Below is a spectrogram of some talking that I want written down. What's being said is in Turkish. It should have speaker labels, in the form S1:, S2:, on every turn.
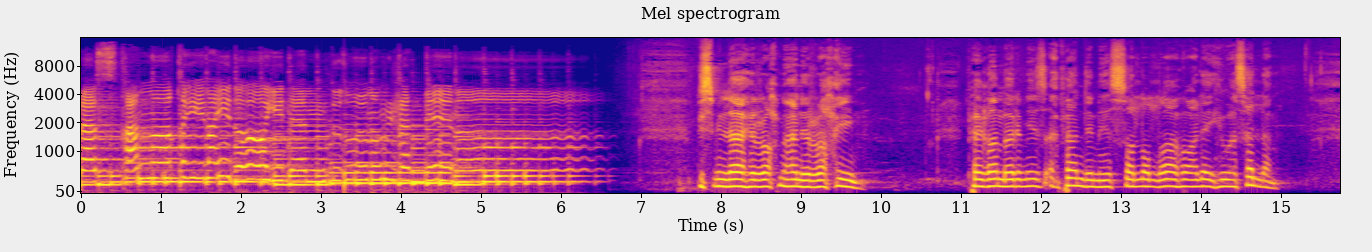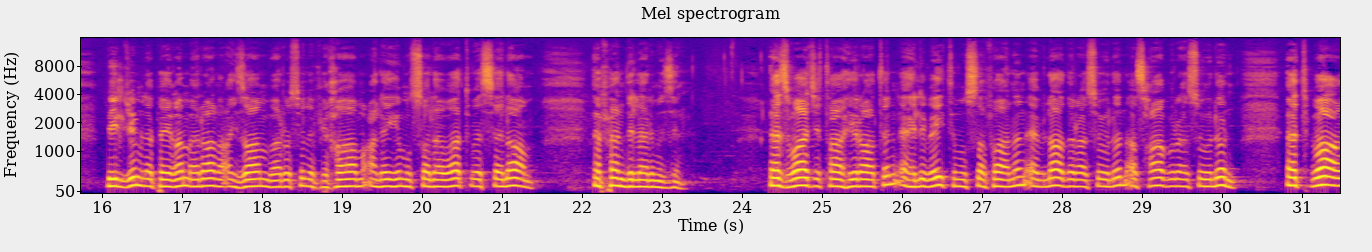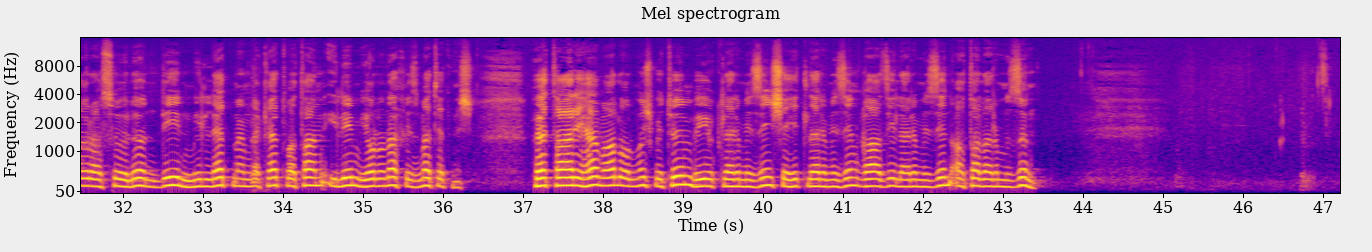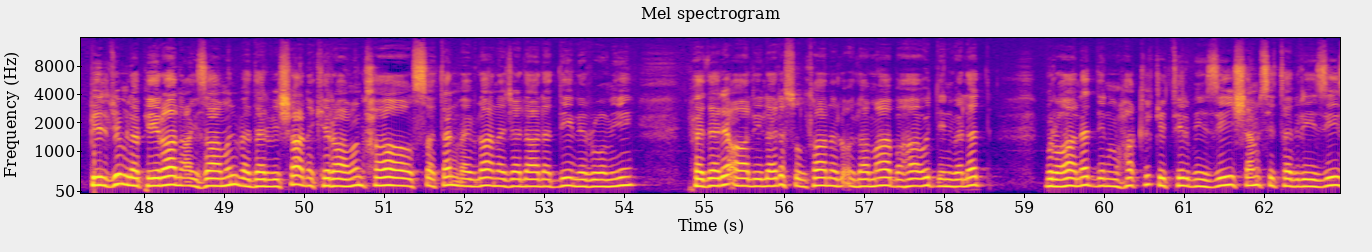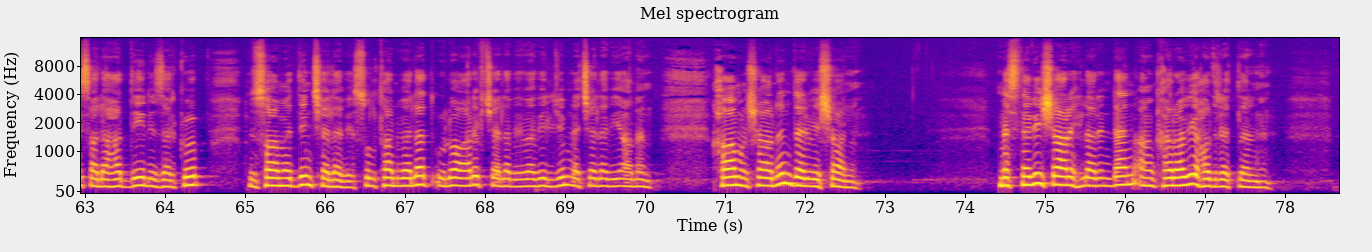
S1: жарасқанны қинайды етем түзумің жатпені
S2: Bismillahirrahmanirrahim. Peygamberimiz Efendimiz sallallahu aleyhi ve sellem bil cümle peygamberan izam ve Resul-i Fikam aleyhimus salavat ve selam efendilerimizin ezvacı tahiratın, ehli beyt Mustafa'nın, evladı Resulün, ashab-ı Resulün, etba-ı Resulün, din, millet, memleket, vatan, ilim yoluna hizmet etmiş ve tarihe mal olmuş bütün büyüklerimizin, şehitlerimizin, gazilerimizin, atalarımızın bil cümle piran izamın ve dervişan kiramın hasaten Mevlana Celaleddin Rumi Federi alileri Sultanül Ulema Bahauddin Veled Burhaneddin Muhakkik Tirmizi Şems-i Tebrizi Salahaddin Zerkub Hüsameddin Çelebi Sultan Veled Ulu Arif Çelebi ve bil cümle Çelebiyanın Hamuşanın Dervişanın Mesnevi şarihlerinden Ankaravi Hazretlerinin,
